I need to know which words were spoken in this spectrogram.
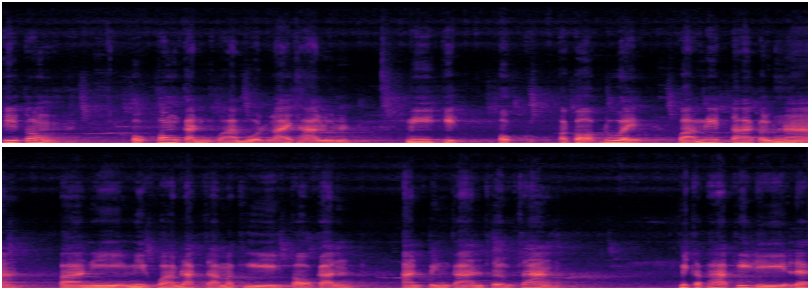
ที่ต้องปกป้องกันความโหดร้ายทารุณ มีจิตปกประกอบด้วยความเมตตากรุณา ปาณีมีความรักสามัคคีต่อกัน อันเป็นการเสริมสร้างมิตรภาพที่ดีและ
